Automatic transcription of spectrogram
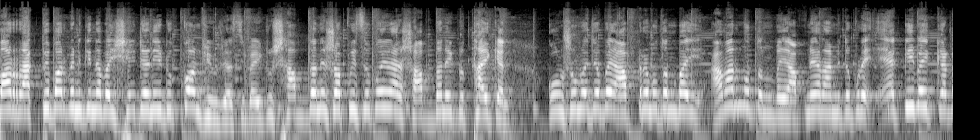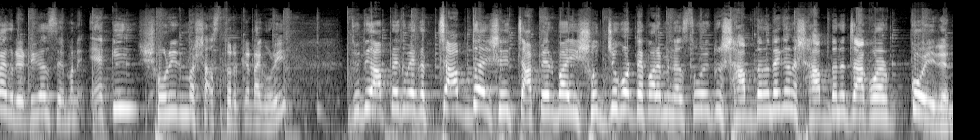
বার রাখতে পারবেন কিনা ভাই, সেইটা নিয়ে একটু কনফিউজ আছি ভাই। একটু সাবধানে সব কিছু করেন আর সাবধানে একটু থাকেন। কোন সময় যে ভাই আপনার মতন ভাই আমার মতন ভাই আপনি আর আমি তো পুরো একই ভাই ক্যাটাগরি ঠিক আছে? মানে একই শরীর বা স্বাস্থ্যর ক্যাটাগরি যদি আপনাকে ভাই একটা চাপ দেয় সেই চাপের ভাই সহ্য করতে পারবেন না। তো একটু সাবধানে দেখেন সাবধানে যা করার কইরেন।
